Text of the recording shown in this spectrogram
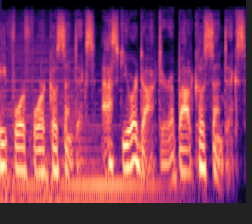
844 Cosentix. Ask your doctor about Cosentix.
